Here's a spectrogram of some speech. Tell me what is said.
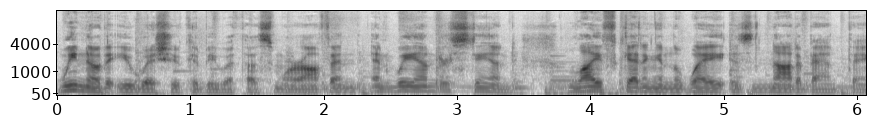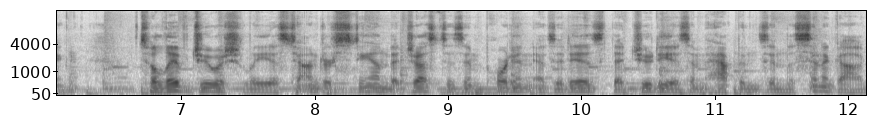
We know that you wish you could be with us more often, and we understand. Life getting in the way is not a bad thing. To live Jewishly is to understand that just as important as it is that Judaism happens in the synagogue,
